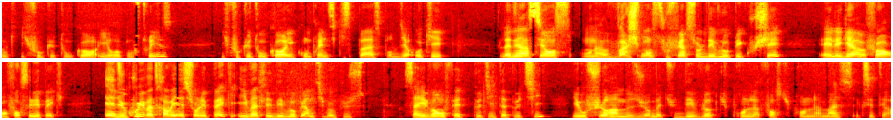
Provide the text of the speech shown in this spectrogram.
Donc il faut que ton corps y reconstruise. Il faut que ton corps il comprenne ce qui se passe pour te dire ok, la dernière séance, on a vachement souffert sur le développé couché. Et les gars, il va falloir renforcer les pecs. Et du coup, il va travailler sur les pecs et il va te les développer un petit peu plus. Ça y va en fait petit à petit. Et au fur et à mesure, bah, tu te développes, tu prends de la force, tu prends de la masse, etc.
